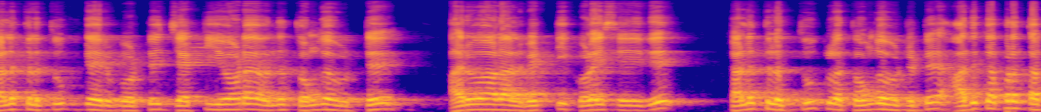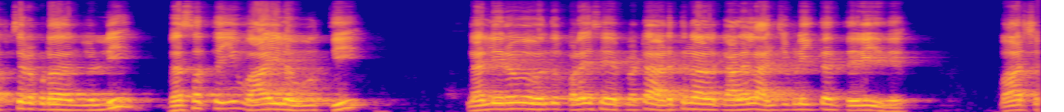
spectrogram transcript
கழுத்துல தூக்கு கயிறு போட்டு ஜட்டியோட வந்து தொங்க விட்டு அருவாளால் வெட்டி கொலை செய்து கழுத்துல தூக்குல தொங்க விட்டுட்டு அதுக்கப்புறம் தப்பிச்சிடக்கூடாதுன்னு சொல்லி விஷத்தையும் வாயில ஊத்தி நள்ளிரவு வந்து கொலை செய்யப்பட்ட அடுத்த நாள் காலையில அஞ்சு மணிக்கு தான் தெரியுது. மார்ச்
